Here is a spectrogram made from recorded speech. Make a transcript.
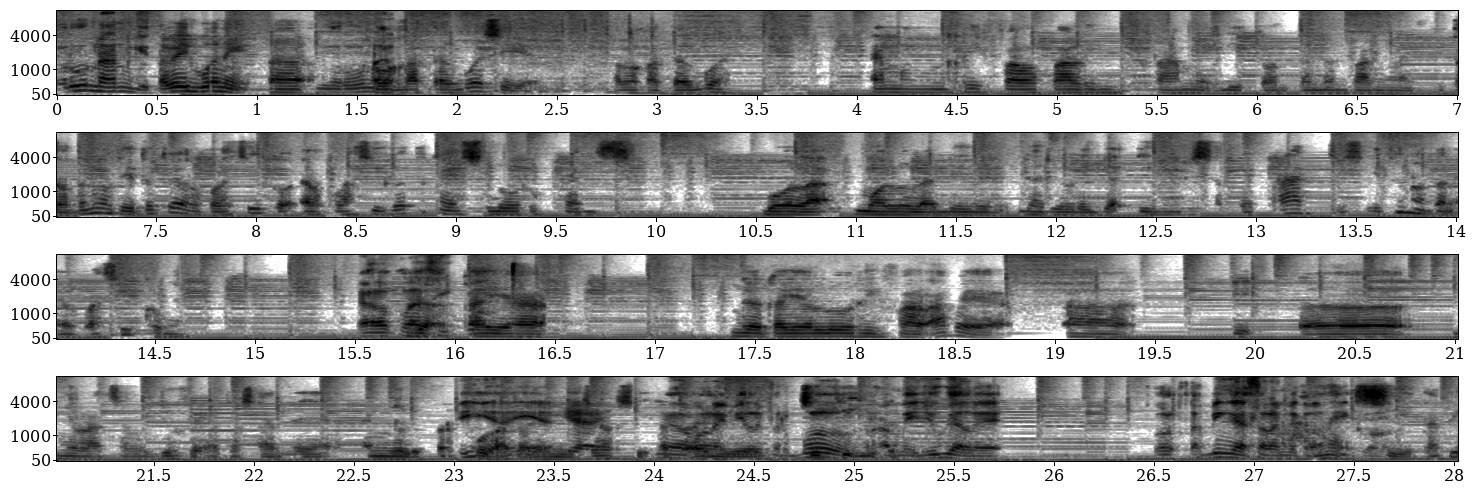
turunan gitu. tapi gue nih Turunan. kalau kata gue sih ya kalau kata gue emang rival paling rame ditonton dan paling ditonton waktu itu tuh El Clasico El Clasico tuh kayak seluruh fans bola mau lu dari, dari Liga Inggris sampai Prancis itu nonton El Clasico men El nggak Clasico. kayak nggak kayak lu rival apa ya eh, di, eh, Milan sama Juve atau seandainya MU Liverpool Iya, atau iya, MU iya. Chelsea Nggak, atau MU Liverpool City gitu rame juga le. Oh, tapi nggak selama rame Clasico. sih tapi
